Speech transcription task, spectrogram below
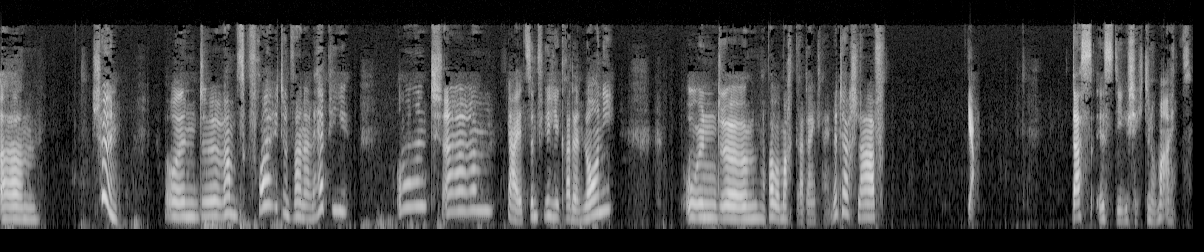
Ähm, schön. Und äh, wir haben uns gefreut und waren alle happy. Und ähm, ja, jetzt sind wir hier gerade in Lorny und ähm, Papa macht gerade einen kleinen Mittagsschlaf. Ja, das ist die Geschichte Nummer eins.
